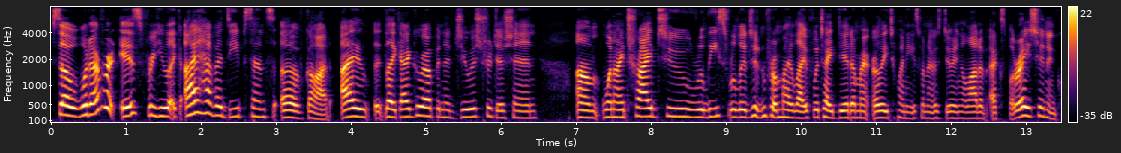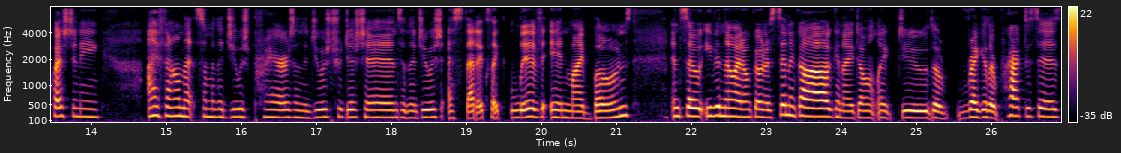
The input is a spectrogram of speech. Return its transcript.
So whatever it is for you, like I have a deep sense of God. I like I grew up in a Jewish tradition. Um, when I tried to release religion from my life, which I did in my early 20s when I was doing a lot of exploration and questioning, I found that some of the Jewish prayers and the Jewish traditions and the Jewish aesthetics like live in my bones. And so even though I don't go to synagogue and I don't like do the regular practices,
